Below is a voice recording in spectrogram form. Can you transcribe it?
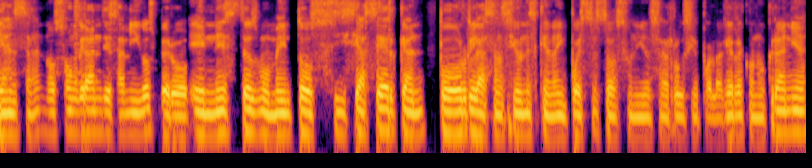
alianza, no son grandes amigos, pero en estos momentos sí se acercan por las sanciones que han impuesto Estados Unidos a Rusia por la guerra con Ucrania,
